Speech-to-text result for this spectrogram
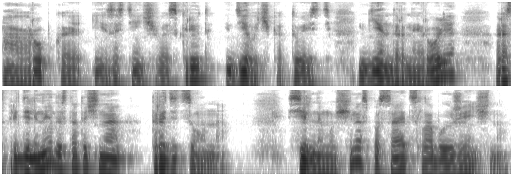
а робкая и застенчивая Скрют – девочка, то есть гендерные роли распределены достаточно традиционно. Сильный мужчина спасает слабую женщину.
